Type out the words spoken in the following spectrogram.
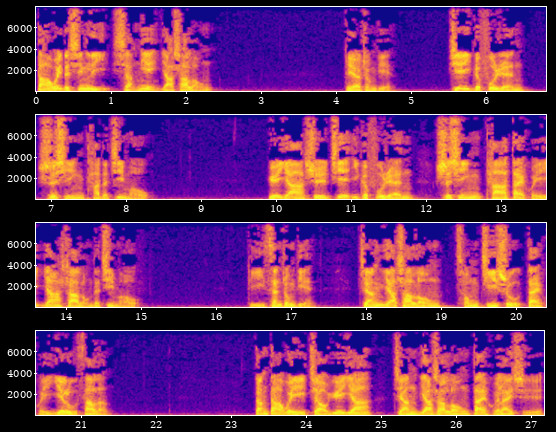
大卫的心里想念押沙龙。第二终点，借一个妇人实行他的计谋。约押是借一个妇人实行他带回押沙龙的计谋。第三终点，将押沙龙从基述带回耶路撒冷。当大卫叫约押将押沙龙带回来时，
